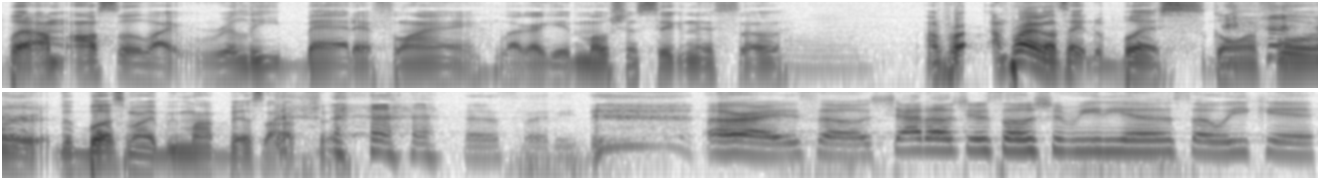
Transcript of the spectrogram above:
but I'm also like really bad at flying. Like I get motion sickness, so mm. I'm pro- I'm probably gonna take the bus going forward. the bus might be my best option. That's funny. All right, so shout out your social media so we can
